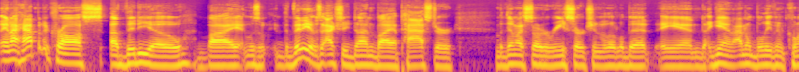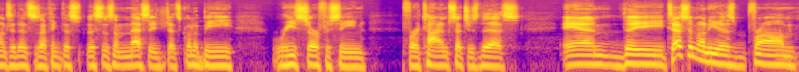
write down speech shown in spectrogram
And I happened across a video by it was the video was actually done by a pastor but then I started researching a little bit, and again, I don't believe in coincidences. I think this this is a message that's going to be resurfacing for a time such as this. And the testimony is from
